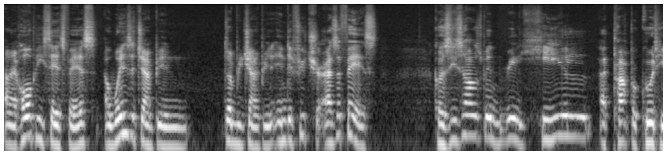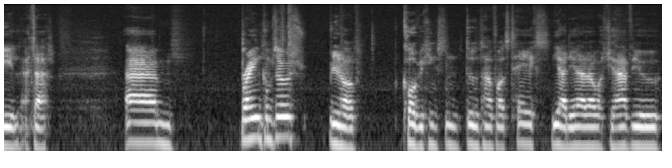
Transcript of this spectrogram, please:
and I hope he stays face and wins the champion, WWE champion in the future as a face, because he's always been really heel, a proper good heel at that. Um, Bryan comes out, you know, Kofi Kingston doesn't have what it takes, yada yada, what you have you,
